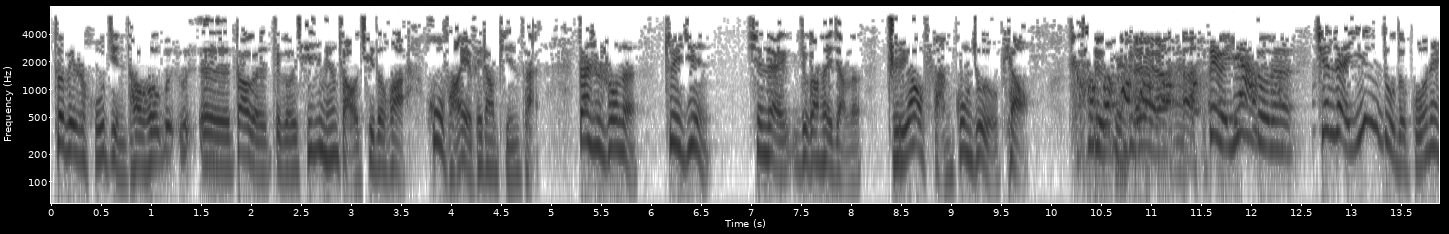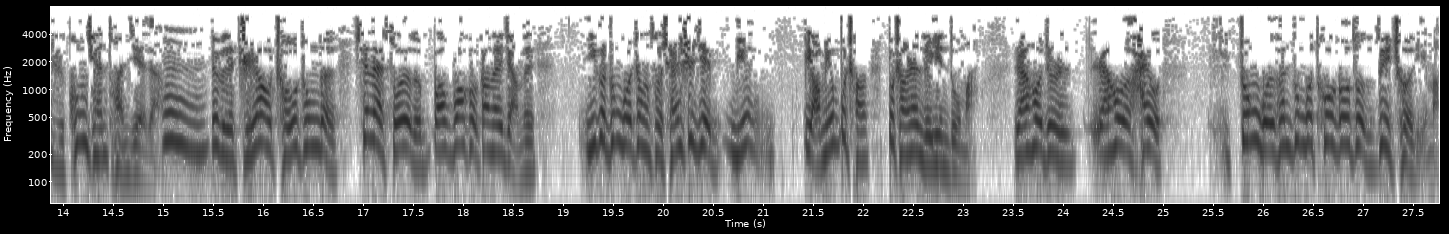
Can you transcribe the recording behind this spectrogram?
特别是胡锦涛和呃到了这个习近平早期的话，互访也非常频繁。但是说呢，最近现在就刚才讲的，只要反共就有票。对啊，这个印度呢，现在印度的国内是空前团结的，嗯，对不对？只要仇中的，现在所有的包包括刚才讲的。一个中国政策，全世界明表明不承不承认就印度嘛，然后就是，然后还有中国跟中国脱钩做的最彻底嘛，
